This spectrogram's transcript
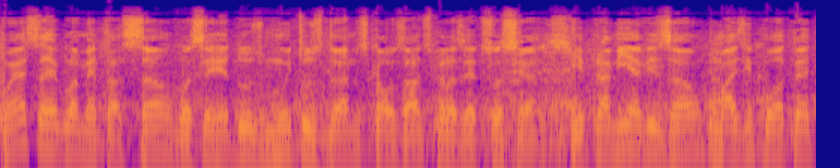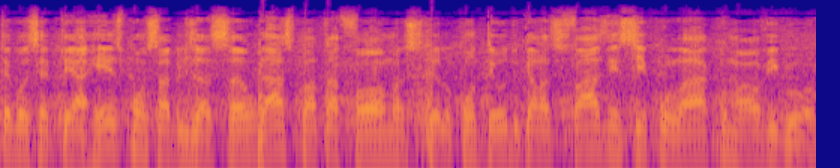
Com essa regulamentação, você reduz muitos danos causados pelas redes sociais. E, para minha visão, o mais importante é você ter a responsabilização das plataformas pelo conteúdo que elas fazem circular com maior vigor.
